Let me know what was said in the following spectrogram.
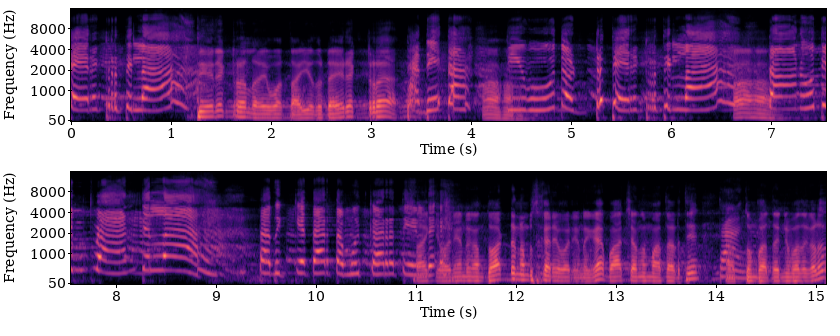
ತೇರಕ್ಟಿರ್ತಿಲ್ಲ ಡೈರೆಕ್ಟರ್ ಅಲ್ಲ ಯವ್ವ ತಾಯಿ ಅದು ಡೈರೆಕ್ಟರ್. ಅದೇತ ಹಾ, ಹಾ. ನೀವು ದೊಡ್ಡ ಹಾ, ಹಾ. ತಾನು ತಿಮ್ ಫ್ಯಾನ್ತಿಲ್ಲ ಅದಕ್ಕೆ ತಾರ ತೇಳ್ದೆ ನಿನಗೊಂದು ದೊಡ್ಡ ನಮಸ್ಕಾರ ಇವ ನಿನಗೆ. ಬಾ ಚಂದ ಮಾತಾಡ್ತಿ. Thank ತುಂಬಾ ಧನ್ಯವಾದಗಳು.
